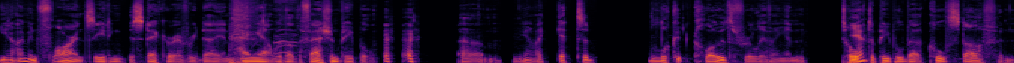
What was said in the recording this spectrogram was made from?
you know, I'm in Florence eating bistecca every day and hanging out with other fashion people. Um, you know, I get to look at clothes for a living and talk Yeah. to people about cool stuff and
